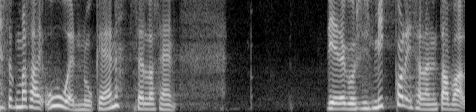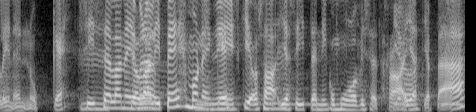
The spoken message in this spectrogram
sitten kun mä sain uuden nuken, sellaisen, Tiedätkö, siis Mikko oli sellainen tavallinen nukke. Siis mm. sellainen, jolla oli pehmonen niin. keskiosa mm. ja sitten niin kuin muoviset raajat Joo. ja pää.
